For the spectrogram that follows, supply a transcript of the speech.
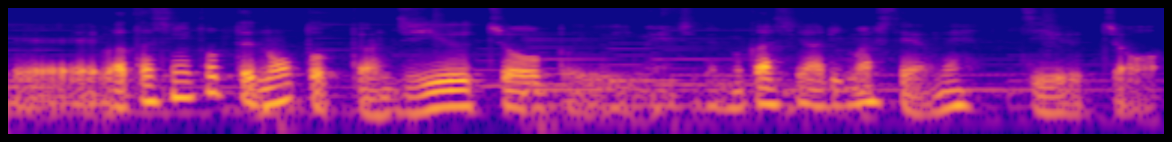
で私にとってノートってのは自由帳というイメージで昔ありましたよね。自由帳、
